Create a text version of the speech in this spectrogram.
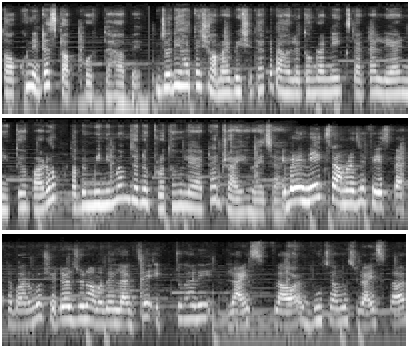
তখন এটা স্টপ করতে হবে। যদি হাতে সময় বেশি থাকে, তাহলে তোমরা নেক্সট একটা লেয়ার নিতেও পারো, তবে মিনিমাম যেন প্রথম লেয়ারটা ড্রাই হয়ে যায়। এবারে নেক্সট আমরা যে ফেস প্যাকটা বানাবো, সেটার জন্য আমাদের লাগছে একটুখানি রাইস ফ্লাওয়ার দু চামচ রাইস ফ্লাওয়ার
